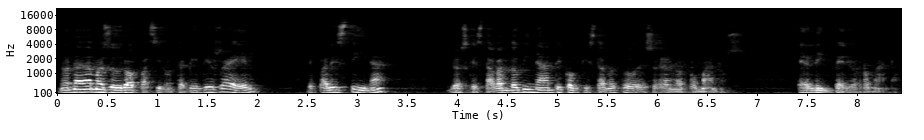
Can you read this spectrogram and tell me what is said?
no nada más de Europa, sino también de Israel, de Palestina, los que estaban dominando y conquistando todo eso eran los romanos, era el imperio romano.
